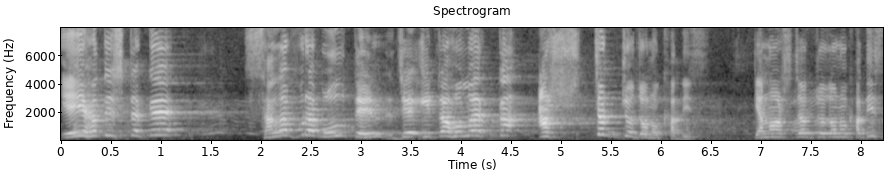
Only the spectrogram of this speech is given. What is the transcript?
এই হাদিসটাকে সালাফরা বলতেন যে এটা হলো একটা আশ্চর্যজনক হাদিস। কেন আশ্চর্যজনক হাদিস?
